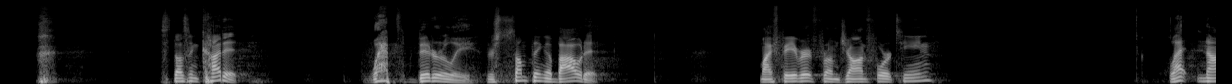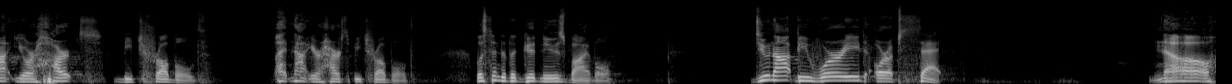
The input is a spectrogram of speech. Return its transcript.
this doesn't cut it. Wept bitterly. There's something about it. My favorite from John 14 let not your hearts be troubled. Let not your hearts be troubled. Listen to the Good News Bible. Do not be worried or upset. No,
